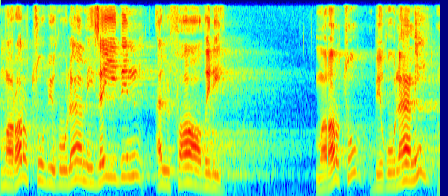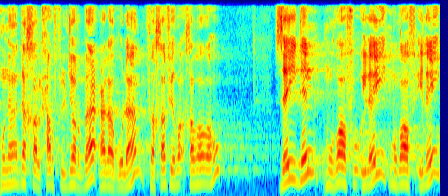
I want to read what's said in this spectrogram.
مررت بغلام زيد الفاضل. مررت بغلام هنا دخل حرف الجر باء على غلام فخفض خفضه. زيد مضاف إليه مضاف إليه.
